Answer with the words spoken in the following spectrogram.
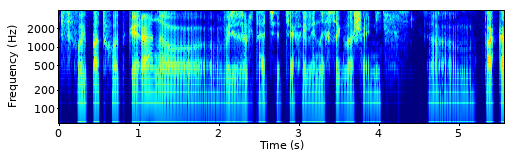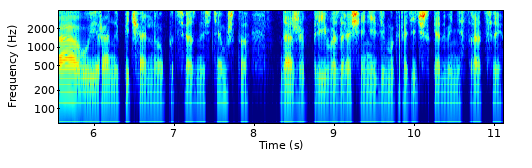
свой подход к Ирану в результате тех или иных соглашений. Эм, пока у Ирана печальный опыт связан с тем, что даже при возвращении демократической администрации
